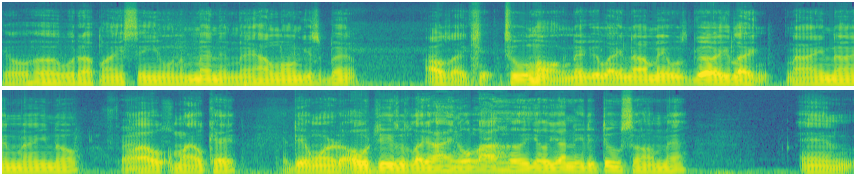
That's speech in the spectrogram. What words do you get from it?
yo, huh, what up? I ain't seen you in a minute, man. How long it's been? I was like, too long, nigga. Like, nah, I mean, it was good. He like, nah, ain't nothing, man. You know. Well, I'm like, okay. And then one of the OGs was like, I ain't gonna lie, huh, yo, y'all need to do something, man. And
